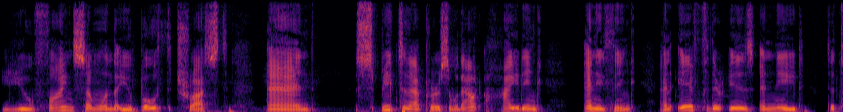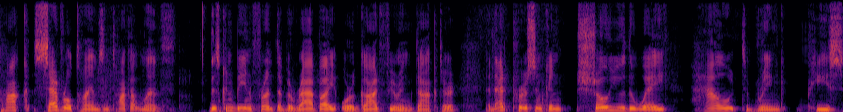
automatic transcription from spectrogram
you find someone that you both trust and speak to that person without hiding anything. And if there is a need, to talk several times and talk at length. This can be in front of a rabbi or a God fearing doctor, and that person can show you the way how to bring peace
